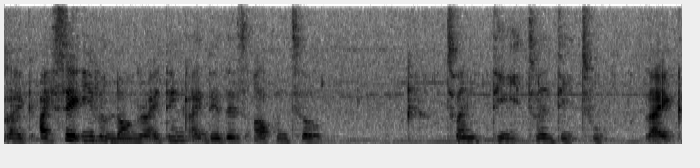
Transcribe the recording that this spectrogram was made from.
Like i say even longer. I think i did this up until 2022 like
